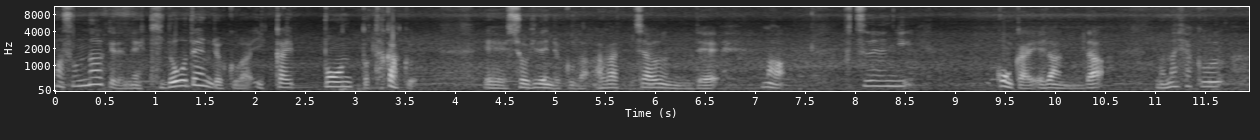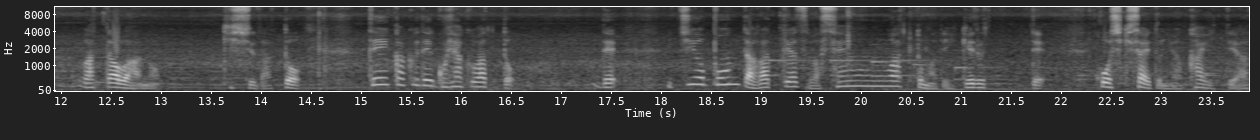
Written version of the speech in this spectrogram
まあ、そんなわけでね機動電力は1回ポンと高く、えー、消費電力が上がっちゃうんでまあ普通に今回選んだ700ワットアワーの機種だと定格で500ワットで一応ポンと上がったやつは1000ワットまでいけるって公式サイトには書いてあっ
